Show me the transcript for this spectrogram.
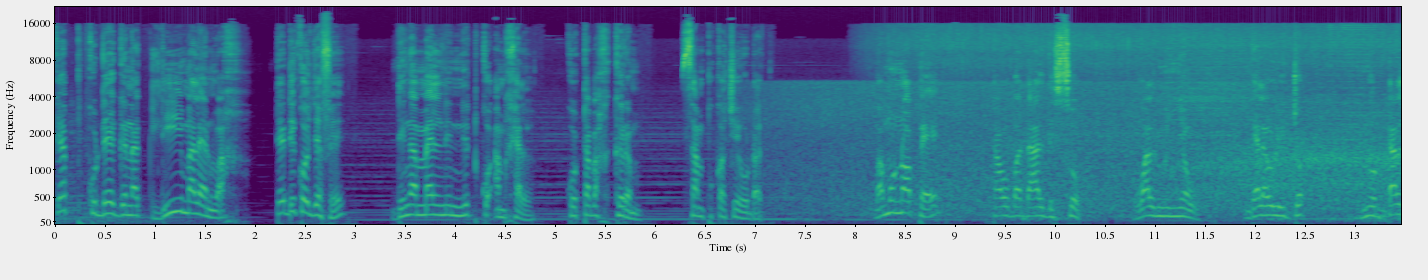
képp ku dégg nag lii ma leen wax te di ko jëfe di nga mel ni nit ku am xel ku tabax këram samp ko ciw doj ba mu noppee taw ba daldi sóob wal mi ñëw ngelaw li jóg ñu dal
